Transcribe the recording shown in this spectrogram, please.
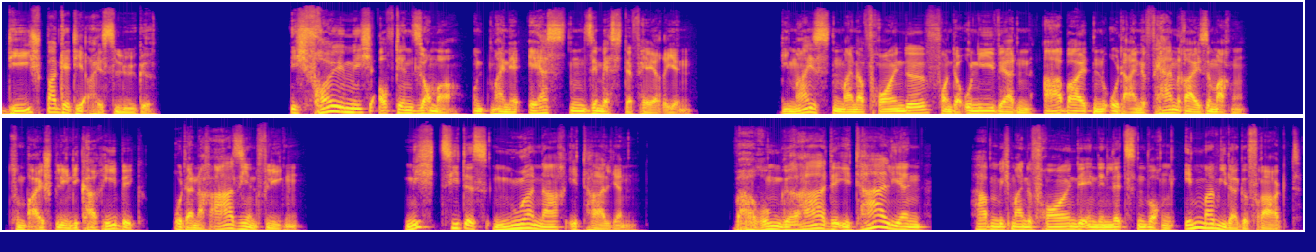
Die Spaghetti-Eislüge. Ich freue mich auf den Sommer und meine ersten Semesterferien. Die meisten meiner Freunde von der Uni werden arbeiten oder eine Fernreise machen, zum Beispiel in die Karibik oder nach Asien fliegen. Mich zieht es nur nach Italien. Warum gerade Italien? haben mich meine Freunde in den letzten Wochen immer wieder gefragt.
